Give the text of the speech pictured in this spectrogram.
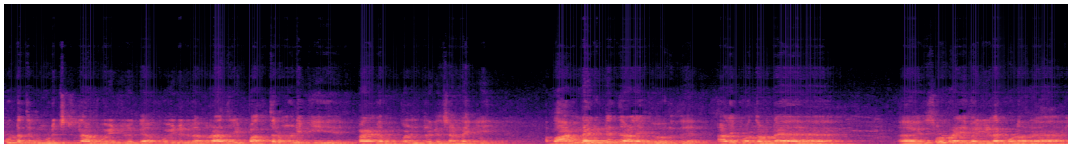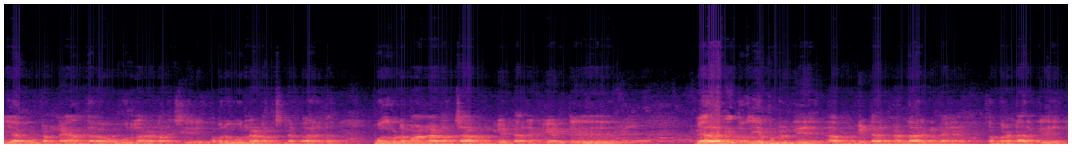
கூட்டத்துக்கு முடிச்சுட்டு நான் போயிட்டு இருக்கேன். போயிட்டு இருக்கிறப்ப ராத்திரி பத்தரை மணிக்கு பயணம் பண்ணிட்டு இருக்கேன் சென்னைக்கு. அப்போ அண்ணன்கிட்டேருந்து அழைப்பு வருது. அழைப்பு வந்தோடனே சொல்கிறேன் இவன் இலக்குனர் ஐயா கூட்டம்னே அந்த ஊரில் நடந்துச்சு. அப்புறம் ஊரில் நடந்துச்சுனப்ப பொதுக்கூட்ட மாநாடு நடந்துச்சா அப்படின்னு கேட்டார். கேட்டு வேதாந்தி தொகுதி எப்படி இருக்கு அப்படின்னு கேட்டார். நல்லா இருக்குண்ணே. ரொம்ப நல்லா இருக்கு.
